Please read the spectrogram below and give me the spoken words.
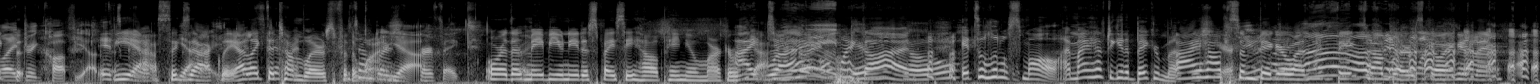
like I the- drink coffee out of it. Yes, good. Yeah. exactly. I It's like the different. tumblers for the, Tumblers wine. are Yeah. perfect. Or that maybe you need a spicy jalapeno margarita. I do. Right. Oh my There you god, it's a little small. I might have to get a bigger mug. I this have year. some bigger ones, big Oh. tumblers going in there.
